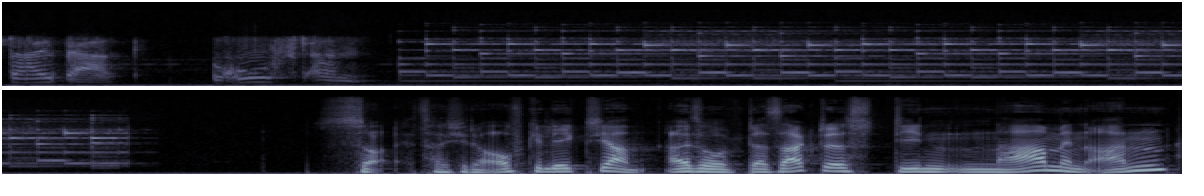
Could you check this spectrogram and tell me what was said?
Stahlberg ruft an. So, jetzt habe ich wieder aufgelegt. Ja, also da sagt es den Namen an,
